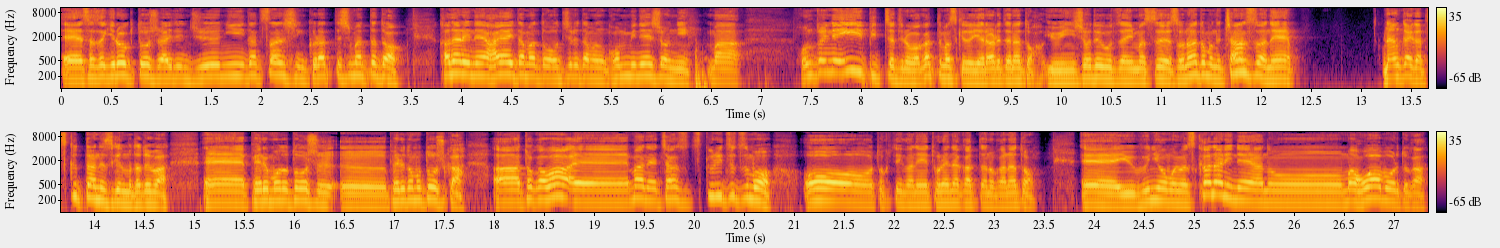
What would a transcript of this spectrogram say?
えー、佐々木朗希投手相手に12奪三振食らってしまったと、かなりね、速い球と落ちる球のコンビネーションに、まあ、本当にね、いいピッチャーっていうのは分かってますけど、やられたなという印象でございます。その後もね、チャンスはね、何回か作ったんですけども、例えば、えー、ペルモド投手、ペルドモ投手か、あとかは、えー、まあね、チャンス作りつつも、お得点がね、取れなかったのかなと、えー、いうふうに思います。かなりね、あのー、まあ、フォアボールとか、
